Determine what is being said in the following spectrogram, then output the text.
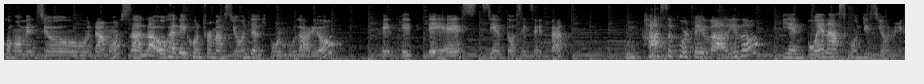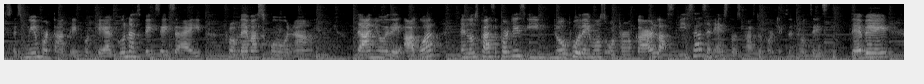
como mencionamos, la hoja de confirmación del formulario, que es 160, un pasaporte válido y en buenas condiciones. Es muy importante porque algunas veces hay problemas con daño de agua en los pasaportes y no podemos otorgar las visas en estos pasaportes. Entonces, debe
